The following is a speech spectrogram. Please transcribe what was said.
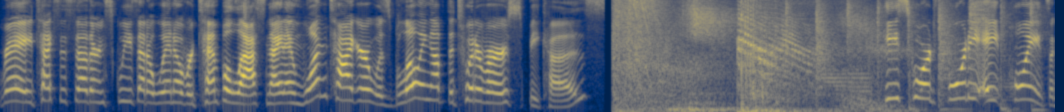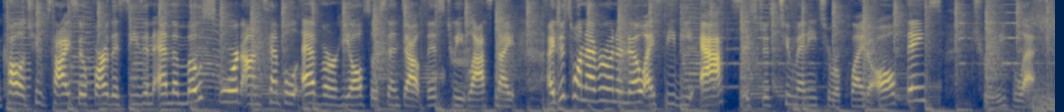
Ray, Texas Southern squeezed out a win over Temple last night, and one Tiger was blowing up the Twitterverse because he scored 48 points, a college hoops high so far this season, and the most scored on Temple ever. He also sent out this tweet last night. I just want everyone to know I see the ats. It's just too many to reply to all. Thanks. Truly blessed.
